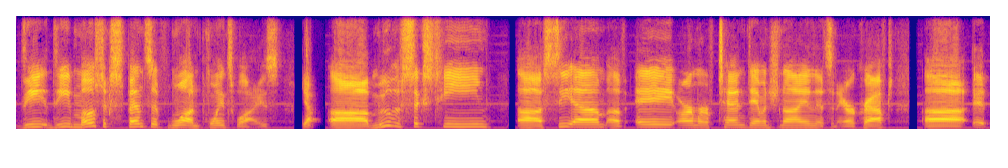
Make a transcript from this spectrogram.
The the most expensive one points wise. Yep. Uh, move of sixteen. Uh, CM of A, armor of ten, damage nine. It's an aircraft. Uh, it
